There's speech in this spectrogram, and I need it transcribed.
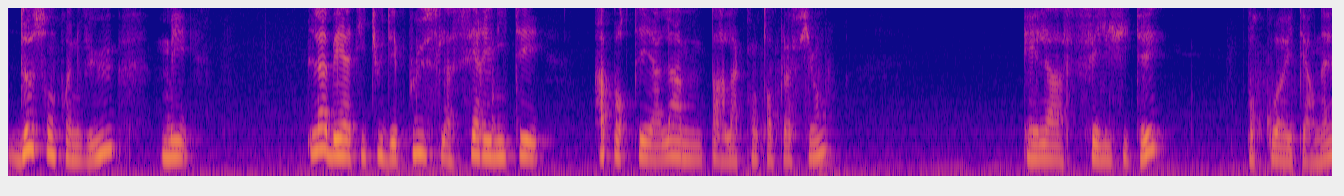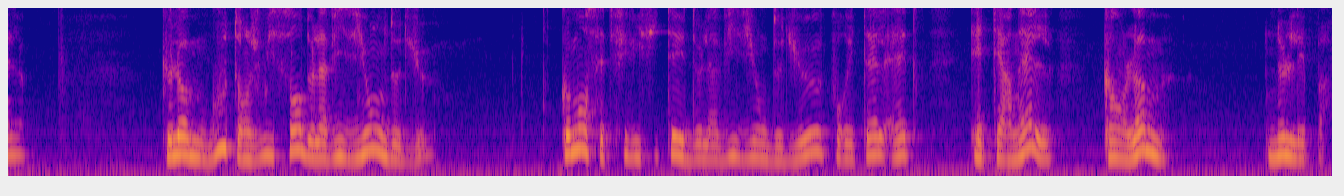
de son point de vue, mais la béatitude est plus la sérénité apportée à l'âme par la contemplation, et la félicité, pourquoi éternelle, que l'homme goûte en jouissant de la vision de Dieu. Comment cette félicité de la vision de Dieu pourrait-elle être éternelle quand l'homme ne l'est pas?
